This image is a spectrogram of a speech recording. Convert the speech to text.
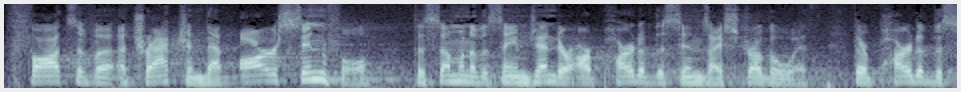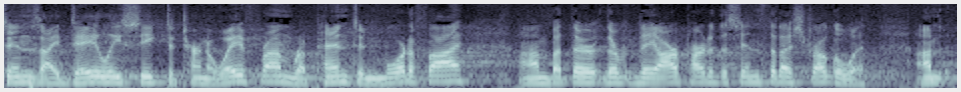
thoughts of attraction that are sinful to someone of the same gender are part of the sins I struggle with. They're part of the sins I daily seek to turn away from, repent, and mortify. Um, but they're, they're, they are part of the sins that I struggle with. Um,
